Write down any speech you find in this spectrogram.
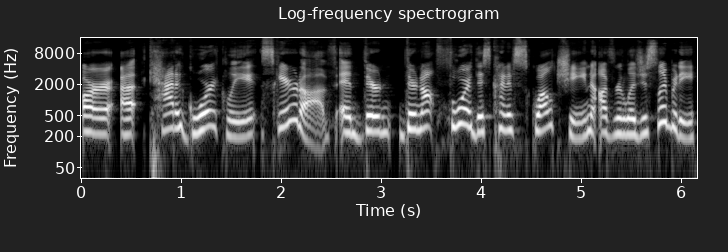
are uh, categorically scared of, and they're they're not for this kind of squelching of religious liberty.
